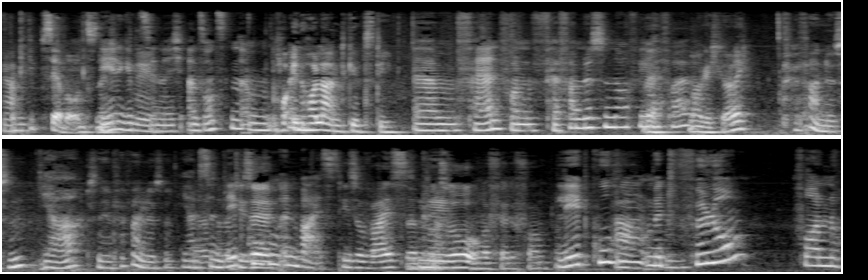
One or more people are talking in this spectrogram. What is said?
Ja. Die gibt es ja bei uns Nee, nicht. die gibt's Nee. hier nicht. Ansonsten, ähm, In bin Holland gibt's die. ähm, Fan von Pfeffernüssen auf jeden Nee, Fall. mag ich gar nicht. Pfeffernüssen? Ja. Was sind denn Pfeffernüsse? Ja, das Ja, sind also diese- Lebkuchen in weiß. Die so weiß sind Nee. so ungefähr geformt. Lebkuchen Ah, mit Füllung von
